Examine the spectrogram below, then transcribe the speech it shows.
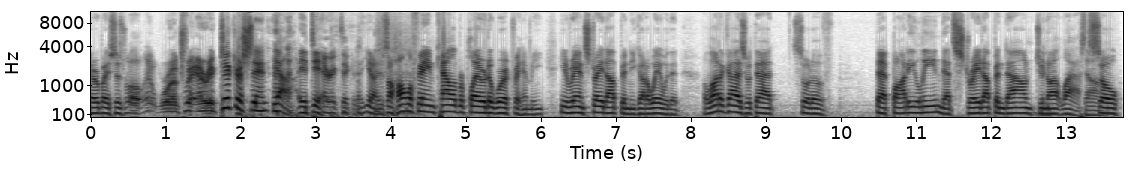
everybody says, "Well, it works for Eric Dickerson." Yeah, it did. Eric Dickerson. Yeah, he's a Hall of Fame caliber player that worked for him. He he ran straight up and he got away with it. A lot of guys with that sort of that body lean, that straight up and down, do not last. No. So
